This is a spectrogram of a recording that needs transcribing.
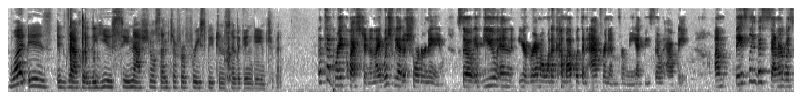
What is exactly the UC National Center for Free Speech and Civic Engagement? That's a great question, and I wish we had a shorter name. So if you and your grandma want to come up with an acronym for me, I'd be so happy. Um, basically, the center was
